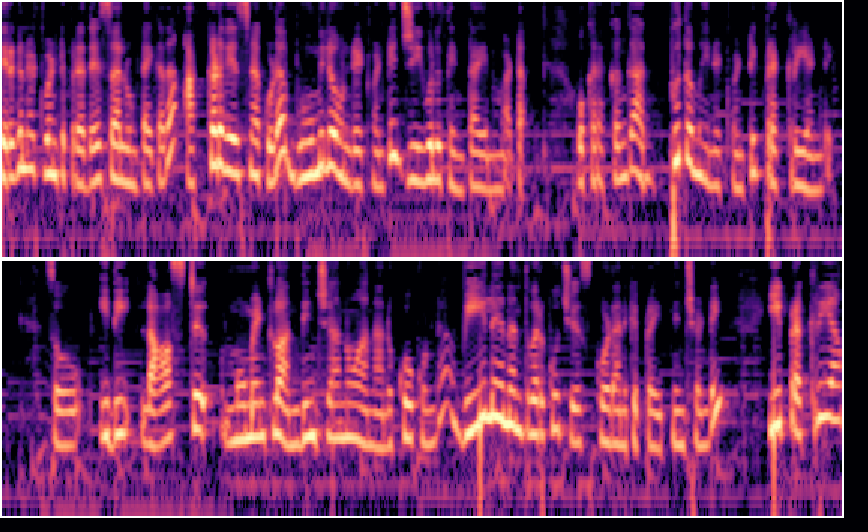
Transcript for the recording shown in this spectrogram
తిరగనటువంటి ప్రదేశాలు ఉంటాయి కదా అక్కడ వేసినా కూడా భూమిలో ఉండేటువంటి జీవులు తింటాయన్నమాట. ఒక రకంగా అద్భుతమైనటువంటి ప్రక్రియ అండి. సో ఇది లాస్ట్ మూమెంట్లో అందించాను అని అనుకోకుండా వీలైనంత వరకు చేసుకోవడానికి ప్రయత్నించండి. ఈ ప్రక్రియ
